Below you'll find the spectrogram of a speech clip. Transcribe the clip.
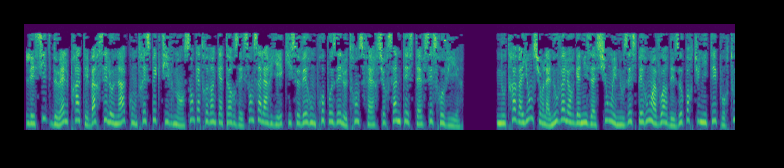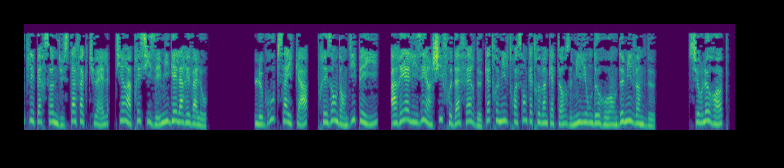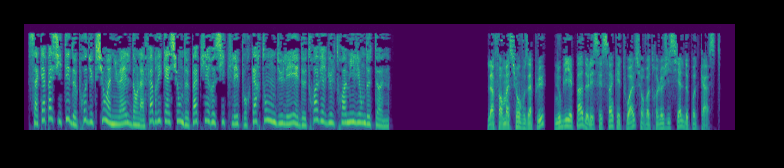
Les sites de El Prat et Barcelona comptent respectivement 194 et 100 salariés qui se verront proposer le transfert sur Sant Esteve Sesrovir. Nous travaillons sur la nouvelle organisation et nous espérons avoir des opportunités pour toutes les personnes du staff actuel, tient à préciser Miguel Arevalo. Le groupe Saika, présent dans 10 pays, a réalisé un chiffre d'affaires de 4 394 millions d'euros en 2022. Sur l'Europe, sa capacité de production annuelle dans la fabrication de papier recyclé pour carton ondulé est de 3,3 millions de tonnes. L'information vous a plu? N'oubliez pas de laisser 5 étoiles sur votre logiciel de podcast.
